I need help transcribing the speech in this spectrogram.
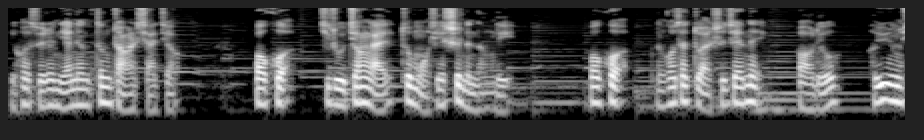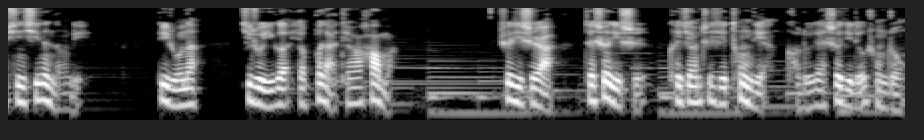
也会随着年龄的增长而下降，包括。记住将来做某些事的能力，包括能够在短时间内保留和运用信息的能力。例如呢，记住一个要拨打电话号码。设计师啊，在设计时可以将这些痛点考虑在设计流程中，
